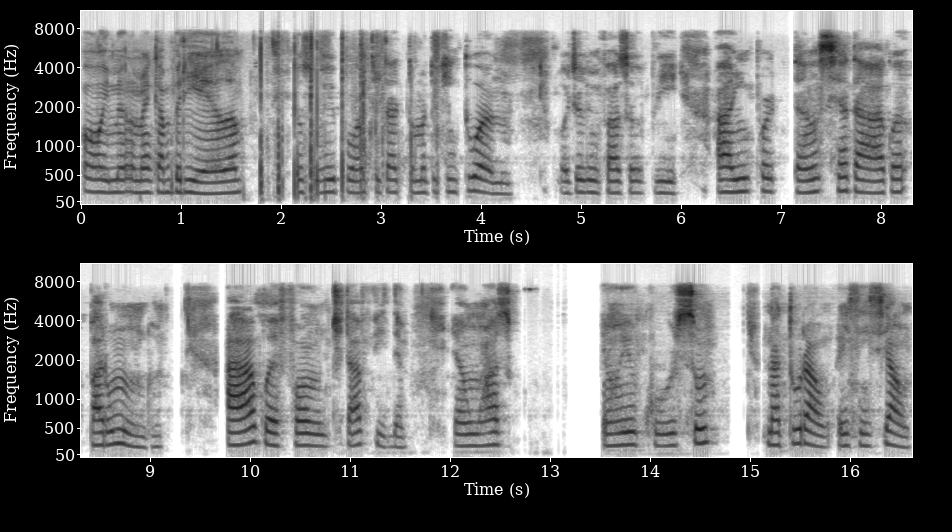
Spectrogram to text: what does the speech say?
Oi, meu nome é Gabriela, eu sou repórter da turma do quinto ano. Hoje eu vim falar sobre a importância da água para o mundo. A água é fonte da vida, é um, é um recurso natural, essencial,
